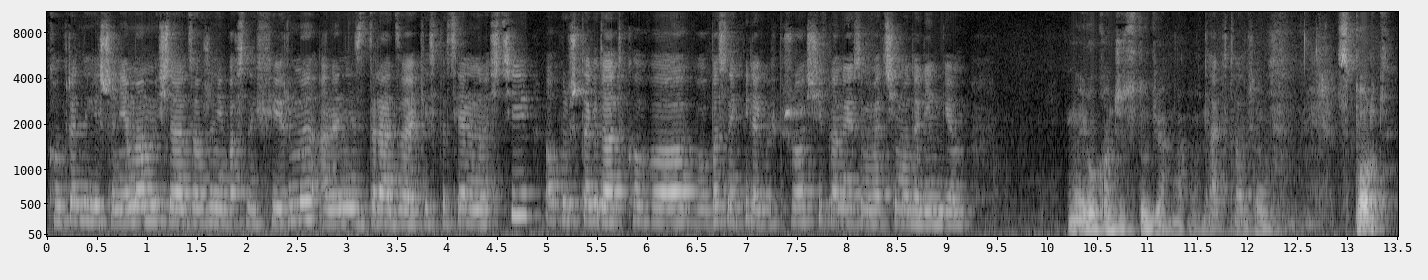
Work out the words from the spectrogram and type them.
konkretnych jeszcze nie mam. Myślę nad założeniem własnej firmy, ale nie zdradzę jakiej specjalności. Oprócz tego dodatkowo w obecnej chwili, jakby w przyszłości, planuję zajmować się modelingiem. No i ukończyć studia na pewno. Tak, to oczywiście. Sport?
